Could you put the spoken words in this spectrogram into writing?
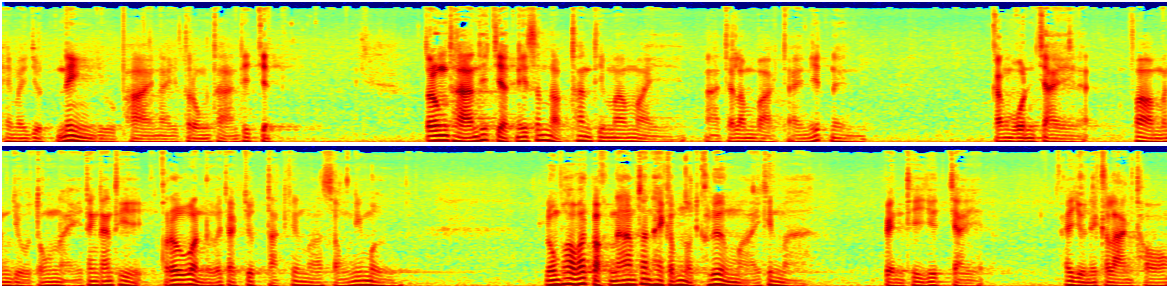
ให้มาหยุดนิ่งอยู่ภายในตรงฐานที่เจ็ดตรงฐานที่เจ็ดนี้สำหรับท่านที่มาใหม่ อาจจะลำบากใจนิดหนึ่งกังวลใจนะว่ามันอยู่ตรงไหน ทั้งๆทที่รู้ว่าเหนือจากจุดตัดขึ้นมาสองนิ้วมือ ลวงพ่อวัดปักน้ำท่านให้กำหนดเครื่องหมายขึ้นมา เป็นที่ยึดใจ ให้อยู่ในกลางท้อง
